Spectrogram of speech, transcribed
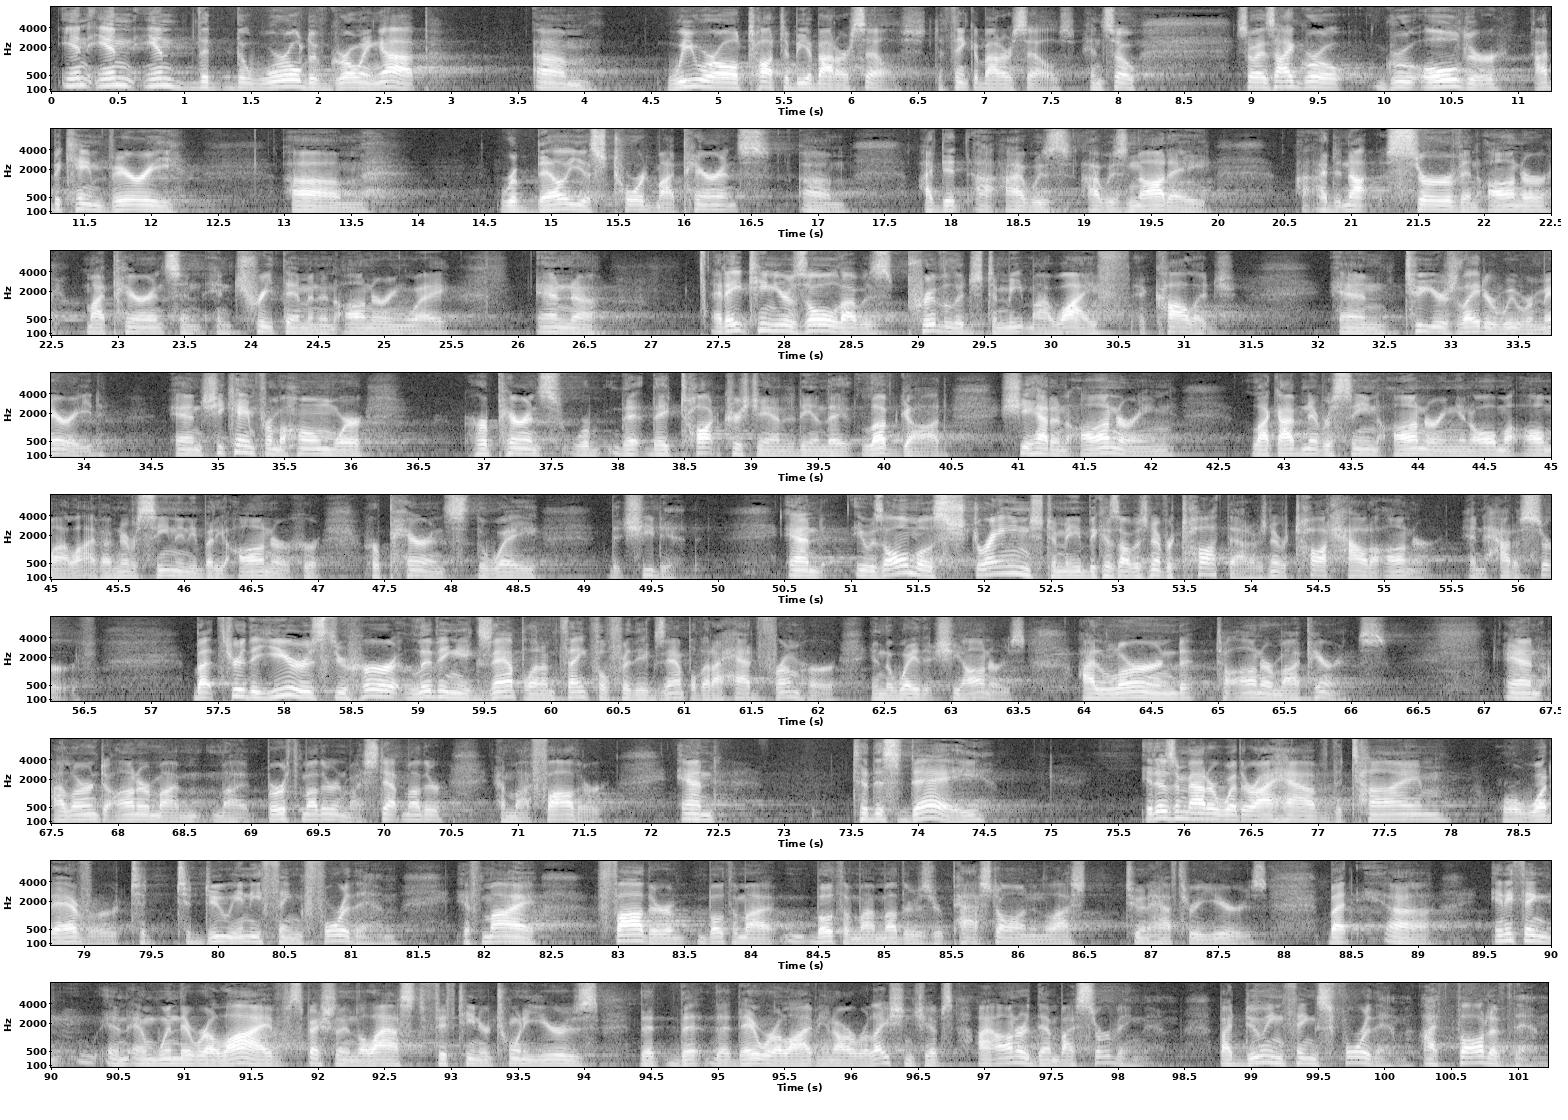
in, in, in the, the world of growing up, um, we were all taught to be about ourselves, to think about ourselves. And so, so as I grew, grew older, I became very um, rebellious toward my parents. Um, I, did, I, I, was, I was not a, I did not serve and honor my parents and, and treat them in an honoring way. And uh, at 18 years old, I was privileged to meet my wife at college. And two years later, we were married. And she came from a home where her parents were, they, they taught Christianity and they loved God. She had an honoring like I've never seen honoring in all my, all my life. I've never seen anybody honor her, her parents the way that she did. And it was almost strange to me because I was never taught that. I was never taught how to honor and how to serve. But through the years, through her living example, and I'm thankful for the example that I had from her in the way that she honors, I learned to honor my parents. And I learned to honor my, my birth mother and my stepmother and my father. And to this day, it doesn't matter whether I have the time or whatever to, to do anything for them. If my father, both of my, both of my mothers are passed on in the last two and a half, three years, but uh, anything, and, and when they were alive, especially in the last 15 or 20 years that, that, that they were alive in our relationships, I honored them by serving them, by doing things for them. I thought of them.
